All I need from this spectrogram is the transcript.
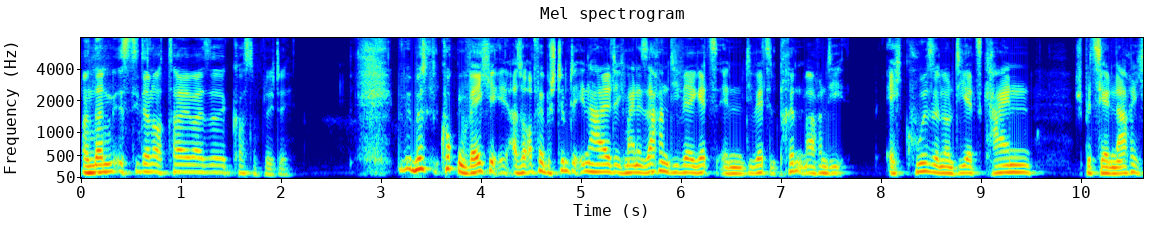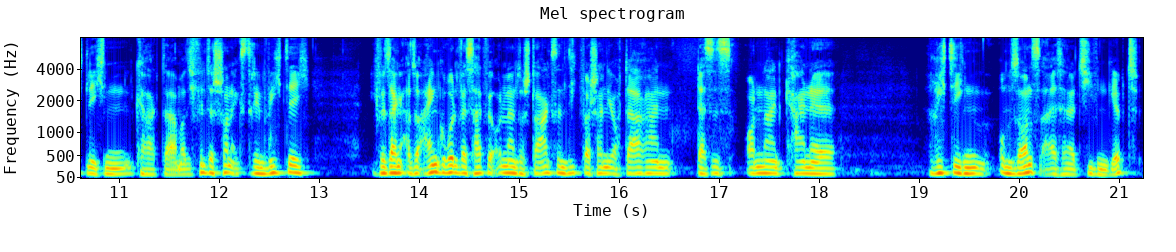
und dann ist die dann auch teilweise kostenpflichtig. Wir müssen gucken, welche, also ob wir bestimmte Inhalte, ich meine Sachen, die wir jetzt in, die wir jetzt in Print machen, die echt cool sind und die jetzt keinen speziellen nachrichtlichen Charakter haben. Also ich finde das schon extrem wichtig. Ich würde sagen, also ein Grund, weshalb wir online so stark sind, liegt wahrscheinlich auch daran, dass es online keine richtigen Umsonst-Alternativen gibt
